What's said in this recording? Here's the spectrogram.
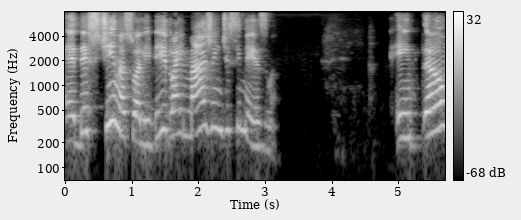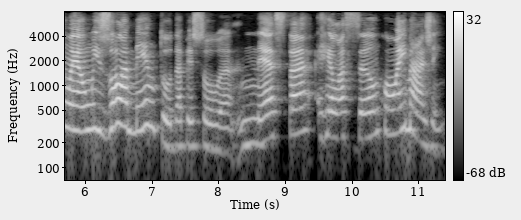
é, destina a sua libido à imagem de si mesma. Então, é um isolamento da pessoa nesta relação com a imagem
